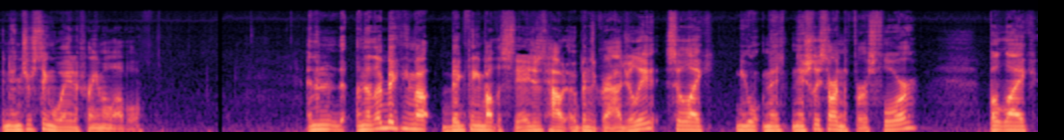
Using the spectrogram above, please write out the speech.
an interesting way to frame a level. And then th- another big thing about big thing about the stage is how it opens gradually. So like you initially start on the first floor, but like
